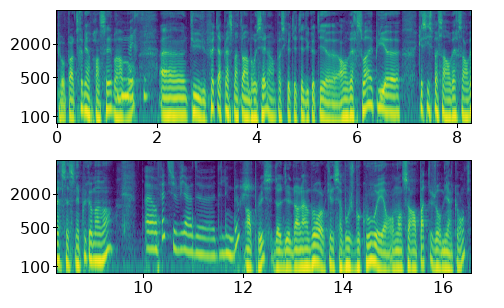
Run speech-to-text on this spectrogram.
tu parles très bien français, bravo. Merci. Euh, tu fais ta place maintenant à Bruxelles, hein, parce que tu étais du côté euh, anversois. Et puis, euh, qu'est-ce qui se passe à Anvers? À Anvers, ce n'est plus comme avant? Euh, en fait, je viens de, de Limburg. En plus, de- de- dans Limbourg, dans lequel ça bouge beaucoup et on n'en se rend pas toujours bien compte.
